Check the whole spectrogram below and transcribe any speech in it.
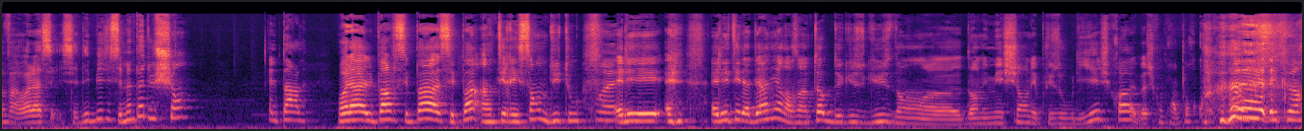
Enfin voilà, c'est c'est débile, c'est même pas du chant. Elle parle. Voilà, elle parle, c'est pas, c'est pas intéressant du tout. Ouais. Elle, est, elle, était la dernière dans un top de Gus Gus dans, euh, dans les méchants les plus oubliés, je crois. Et ben, je comprends pourquoi. Ouais, D'accord.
